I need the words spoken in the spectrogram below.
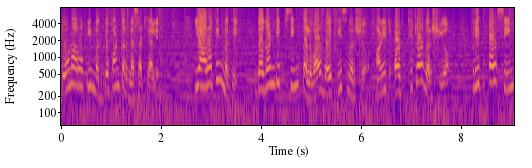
दोन आरोपी मद्यपान करण्यासाठी आले. या आरोपींमध्ये गगनदीप सिंग तलवार वय तीस वर्ष आणि अठ्ठेचाळ वर्षीय प्रीतपाल सिंग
